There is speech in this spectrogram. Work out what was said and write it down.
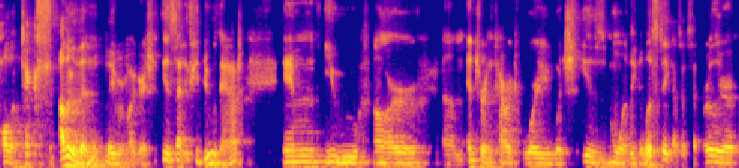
politics other than labor migration is that if you do that, um, you are um, entering territory which is more legalistic. As I said earlier,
